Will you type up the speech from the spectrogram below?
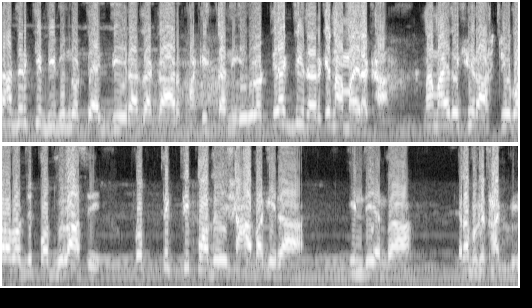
তাদেরকে বিভিন্ন ট্যাগ দিয়ে রাজাকার, পাকিস্তানি এগুলো ট্যাগ দিয়ে তাদেরকে নামায় রাখা। নামায় রেখে রাষ্ট্রীয় বরাবর যে পদগুলো আছে, প্রত্যেকটি পদে শাহবাগীরা, ইন্ডিয়ানরা, এরা বসে থাকবে।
